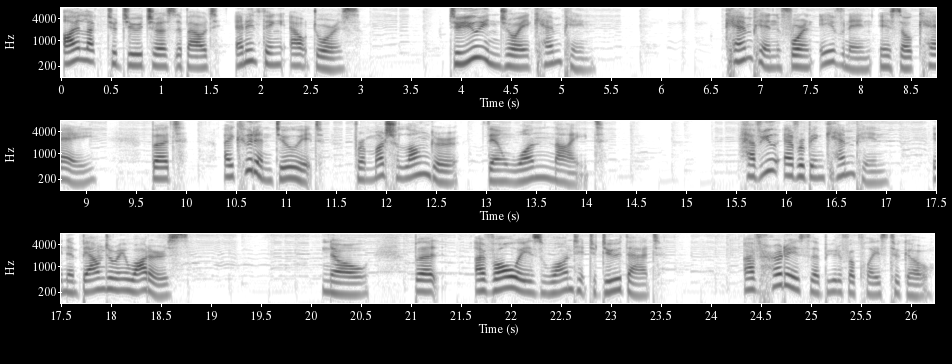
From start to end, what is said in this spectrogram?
I like to do just about anything outdoors. Do you enjoy camping? Camping for an evening is okay, but I couldn't do it for much longer than one night. Have you ever been camping in the boundary waters? No, but I've always wanted to do that. I've heard it's a beautiful place to go.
